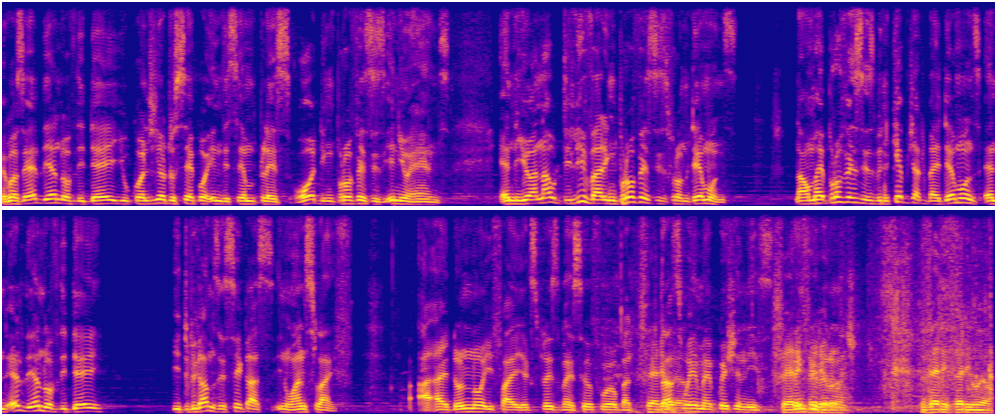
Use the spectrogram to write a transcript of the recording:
Because at the end of the day, you continue to circle in the same place, holding prophecies in your hands. And you are now delivering prophecies from demons. Now, my prophecy has been captured by demons, and at the end of the day, it becomes a circus in one's life. I, I don't know if I expressed myself well, but Very that's well. where my question is. Very, Thank you very very well. much. Very, very well.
